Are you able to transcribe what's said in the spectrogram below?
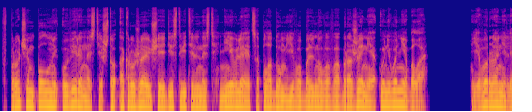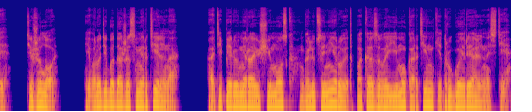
Впрочем, полной уверенности, что окружающая действительность не является плодом его больного воображения, у него не было. Его ранили, тяжело, и вроде бы даже смертельно. А теперь умирающий мозг галлюцинирует, показывая ему картинки другой реальности.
